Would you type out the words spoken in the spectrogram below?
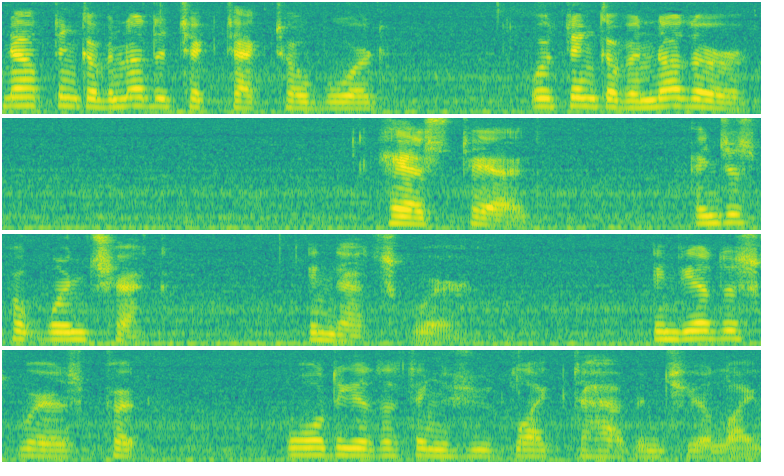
Now think of another tic-tac-toe board or think of another hashtag and just put one check in that square. In the other squares, put all the other things you'd like to have into your life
